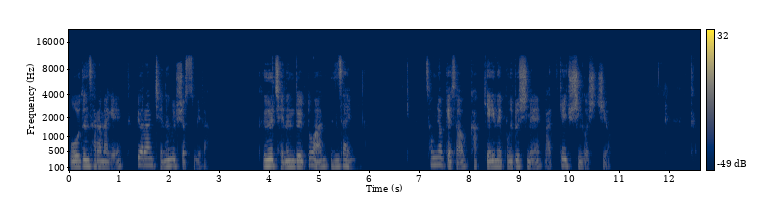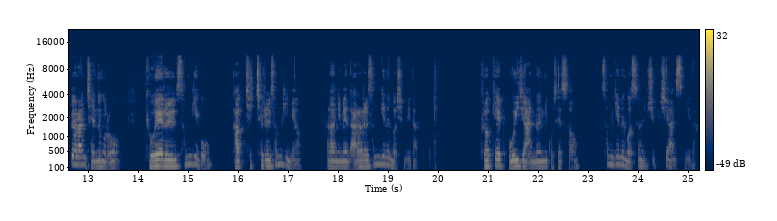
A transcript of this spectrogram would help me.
모든 사람에게 특별한 재능을 주셨습니다. 그 재능들 또한 은사입니다. 성령께서 각 개인의 부르심에 맞게 주신 것이지요. 특별한 재능으로 교회를 섬기고 각 지체를 섬기며 하나님의 나라를 섬기는 것입니다. 그렇게 보이지 않는 곳에서 섬기는 것은 쉽지 않습니다.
